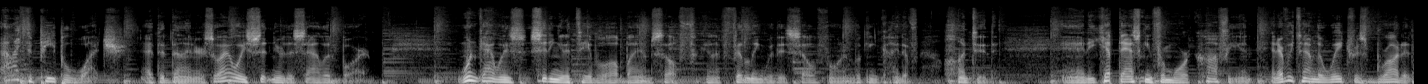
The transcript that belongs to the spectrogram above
I like to people watch at the diner, so I always sit near the salad bar. One guy was sitting at a table all by himself, kind of fiddling with his cell phone and looking kind of hunted. And he kept asking for more coffee, and, and every time the waitress brought it,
